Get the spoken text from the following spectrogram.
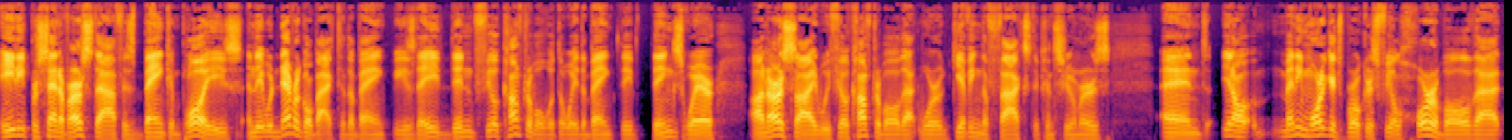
eighty percent of our staff is bank employees, and they would never go back to the bank because they didn't feel comfortable with the way the bank did things. Where on our side, we feel comfortable that we're giving the facts to consumers. And, you know, many mortgage brokers feel horrible that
